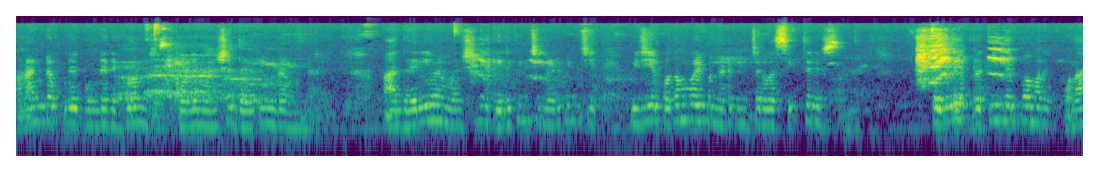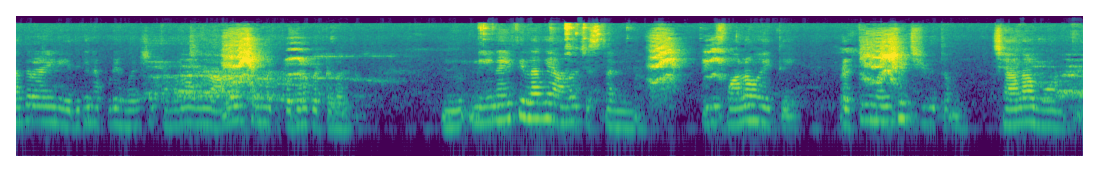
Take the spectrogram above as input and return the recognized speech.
అలాంటప్పుడే గుండె నిపుణం చేసుకోవాలి. మనిషి ధైర్యంగా ఉండాలి. ఆ ధైర్యమే మనిషిని గెలిపించి నడిపించి విజయ పదం వైపు నడిపించగల శక్తిని ఇస్తుంది. తగిలే ప్రతి దెబ్బ మనకి పునాదిరాయిని ఎదిగినప్పుడే మనిషి తనలో ఉన్న ఆలోచనలకు కుదర పెట్టగలడు నేనైతే ఇలాగే ఆలోచిస్తాను ఇది ఫాలో అయితే ప్రతి మనిషి జీవితం చాలా బాగుంటుంది.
